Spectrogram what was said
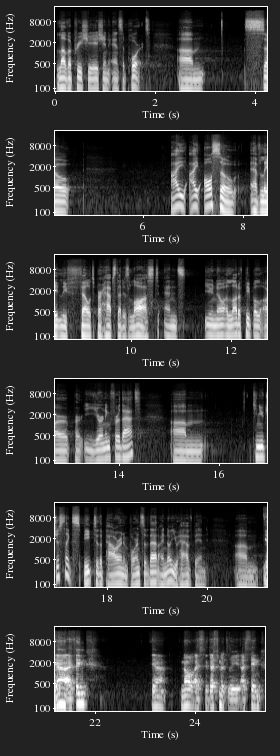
love, appreciation, and support. Um, so I I also have lately felt perhaps that is lost, and you know, a lot of people are yearning for that. Um, can you just like speak to the power and importance of that? I know you have been. Um, yeah, I think. Yeah, no, I th- definitely. I think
